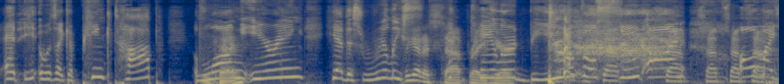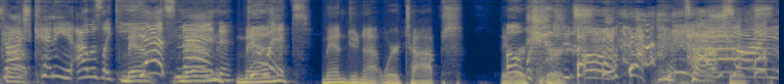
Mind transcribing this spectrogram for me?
And it was like a pink top, a long earring. He had this really We gotta stop right here. tailored, beautiful Stop, suit on. stop, stop, stop, oh my gosh. Kenny! I was like, Men- yes, men, do men, it. Men do not wear tops. They wear shirts. oh, I'm sorry.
